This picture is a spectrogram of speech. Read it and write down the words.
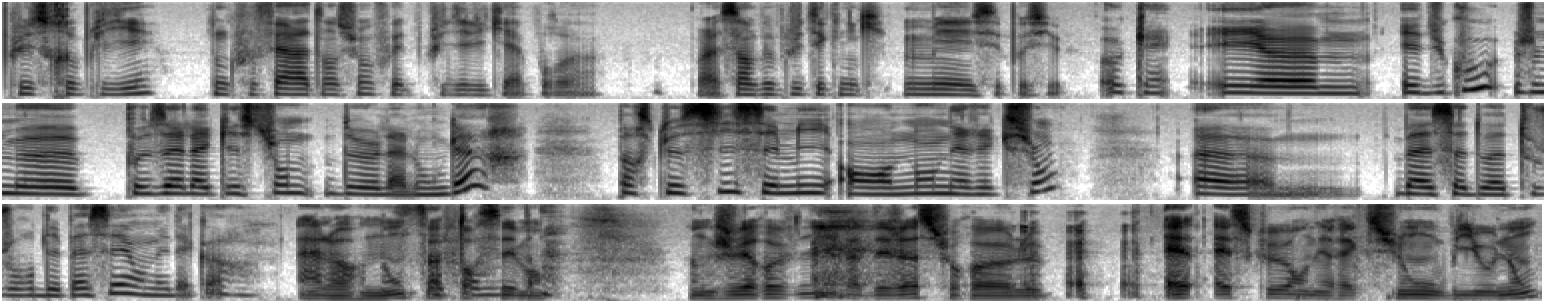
plus replié. Donc, il faut faire attention, il faut être plus délicat pour. euh, Voilà, c'est un peu plus technique, mais c'est possible. Ok. Et, euh, et du coup, je me posais la question de la longueur, parce que si c'est mis en non-érection, euh, bah, ça doit toujours dépasser, on est d'accord? Alors non, Ça pas tombe. forcément. Donc je vais revenir déjà sur euh, le est- est-ce que en érection oui ou non?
